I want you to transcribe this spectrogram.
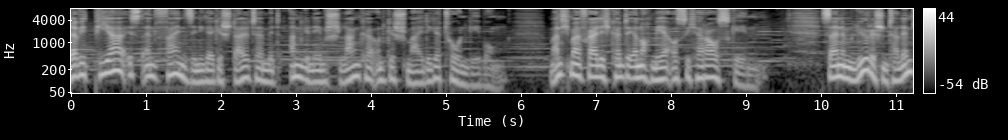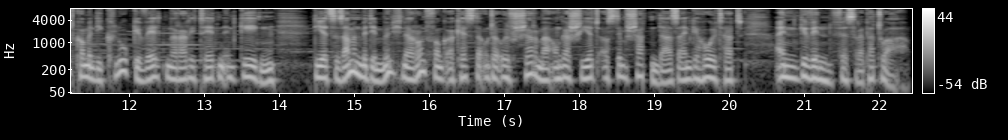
David Pia ist ein feinsinniger Gestalter mit angenehm schlanker und geschmeidiger Tongebung. Manchmal freilich könnte er noch mehr aus sich herausgehen. Seinem lyrischen Talent kommen die klug gewählten Raritäten entgegen, die er zusammen mit dem Münchner Rundfunkorchester unter Ulf Schirmer engagiert aus dem Schattendasein geholt hat, ein Gewinn fürs Repertoire.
